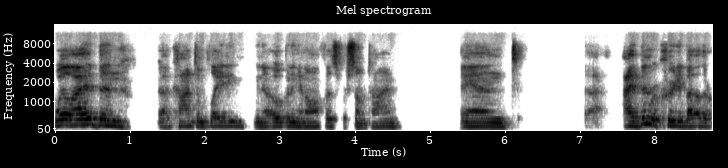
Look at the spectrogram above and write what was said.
Well, I had been uh, contemplating, you know, opening an office for some time, and uh, I had been recruited by other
